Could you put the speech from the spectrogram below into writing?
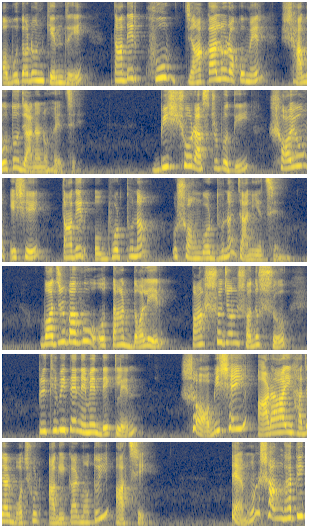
অবতরণ কেন্দ্রে তাদের খুব জাঁকালো রকমের স্বাগত জানানো হয়েছে। বিশ্ব রাষ্ট্রপতি স্বয়ং এসে তাদের অভ্যর্থনা ও সংবর্ধনা জানিয়েছেন। বজ্রবাহু ও তাঁর দলের পাঁচশো জন সদস্য পৃথিবীতে নেমে দেখলেন, সবই সেই আড়াই হাজার বছর আগেকার মতোই আছে। তেমন সাংঘাতিক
